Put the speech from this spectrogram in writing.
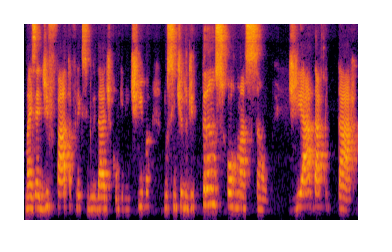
mas é de fato a flexibilidade cognitiva no sentido de transformação, de adaptar,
